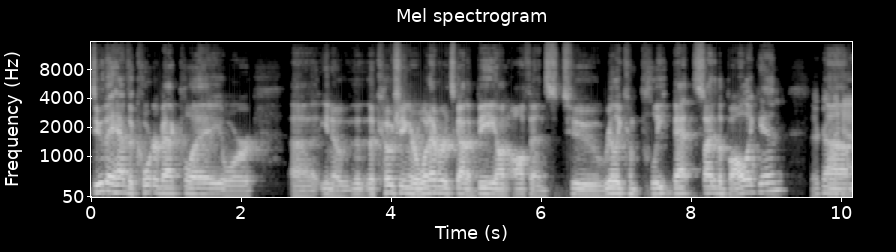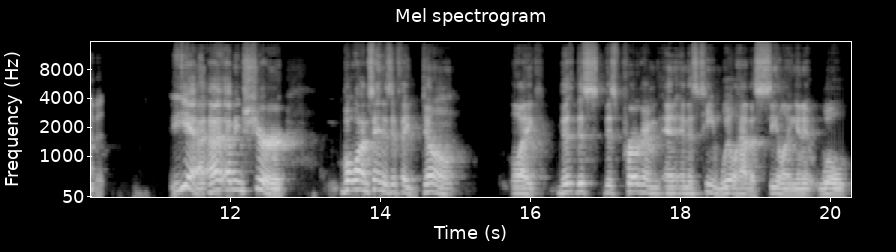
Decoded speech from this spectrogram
do they have the quarterback play or uh, you know the, the coaching or whatever it's got to be on offense to really complete that side of the ball again. They're gonna um, have it. Yeah, I, I, mean, sure, but what I'm saying is, if they don't, like this this this program and, and this team will have a ceiling, and it will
